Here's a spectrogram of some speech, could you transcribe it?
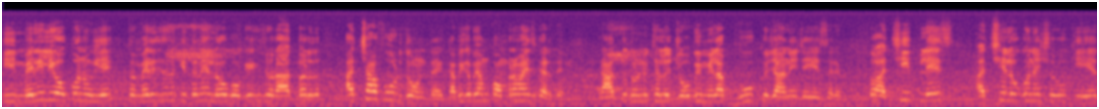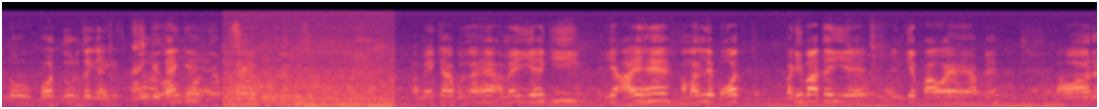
कि मेरे लिए ओपन हुई है। तो मेरे जैसे कितने लोग हो गए कि जो रात भर अच्छा फ़ूड ढूंढते हैं। कभी कभी हम कॉम्प्रोमाइज़ करते हैं। रात को ढूँढने चलो जो भी मिला भूख जानी चाहिए सिर्फ़। तो अच्छी प्लेस अच्छे लोगों ने शुरू की है तो बहुत दूर तक जाइए थैंक यू थैंक यू हमें क्या बोलना है? हमें ये है कि ये आए हैं हमारे लिए बहुत बड़ी बात है ये इनके पाव आए हैं यहाँ पे। और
